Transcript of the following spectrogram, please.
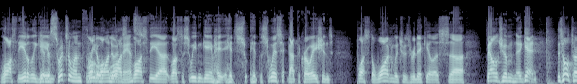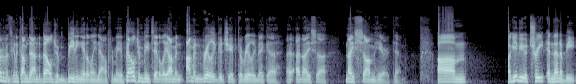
Lost the Italy Yeah, game. the Switzerland three to one to advance. Lost the uh, lost the Sweden game. Hit hit hit the Swiss. Got the Croatians plus the one, which was ridiculous. Uh, Belgium again. This whole tournament's going to come down to Belgium beating Italy now for me. If Belgium beats Italy, I'm in I'm in really good shape to really make a a, a nice uh, nice sum here, Tim. Um, I'll give you a treat and then a beat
